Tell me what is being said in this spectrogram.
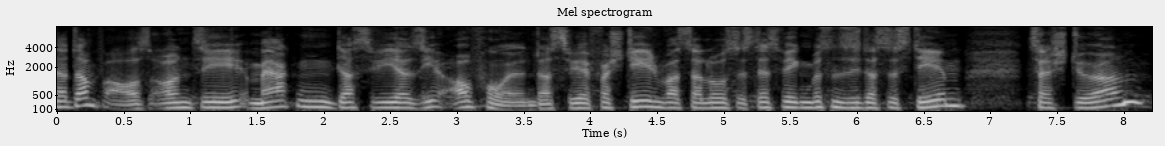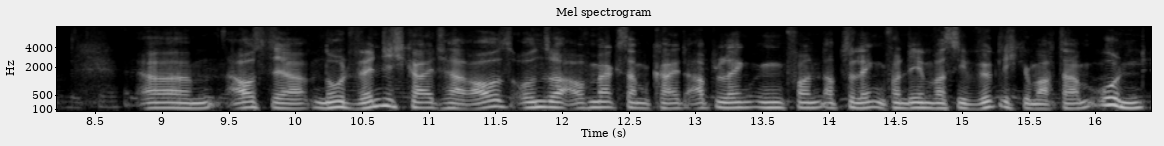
der Dampf aus und sie merken, dass wir sie aufholen, dass wir verstehen, was da los ist. Deswegen müssen sie das System zerstören ähm, aus der Notwendigkeit heraus unsere Aufmerksamkeit ablenken von, abzulenken von dem, was sie wirklich gemacht haben. Und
